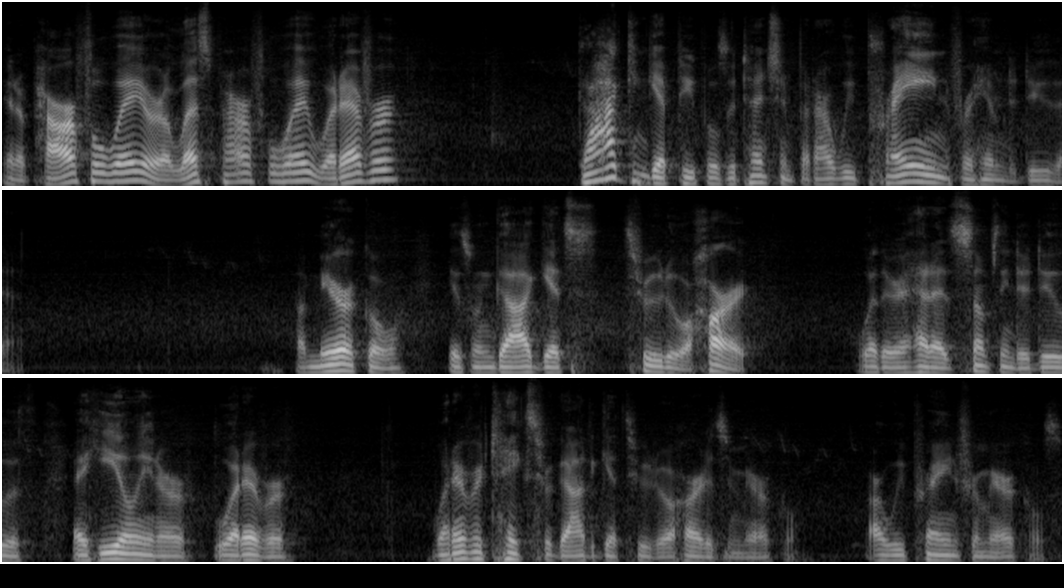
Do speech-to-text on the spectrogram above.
in a powerful way or a less powerful way, whatever, God can get people's attention. But are we praying for Him to do that? A miracle is when God gets through to a heart whether it had something to do with a healing or whatever. Whatever it takes for God to get through to a heart is a miracle. Are we praying for miracles?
